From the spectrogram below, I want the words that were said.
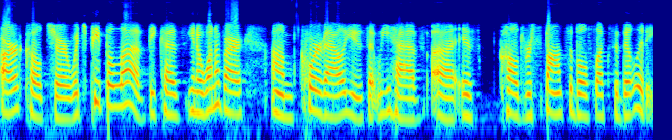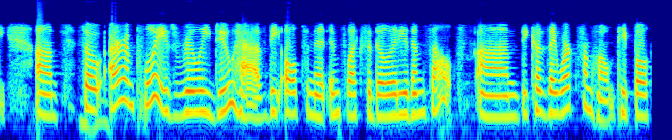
our culture, which people love because you know one of our um, core values that we have uh, is called responsible flexibility. Um, so our employees really do have the ultimate inflexibility themselves um, because they work from home. People,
